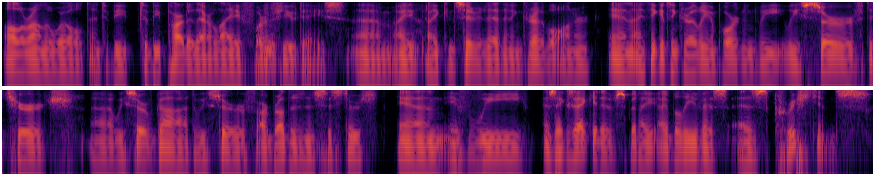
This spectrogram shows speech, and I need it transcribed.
all around the world and to be to be part of their life for a mm. few days. Um, I I consider that an incredible honor, and I think it's incredibly important. We we serve the church, uh, we serve God, we serve our brothers and sisters, and if we, as executives, but I, I, believe as, as Christians,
